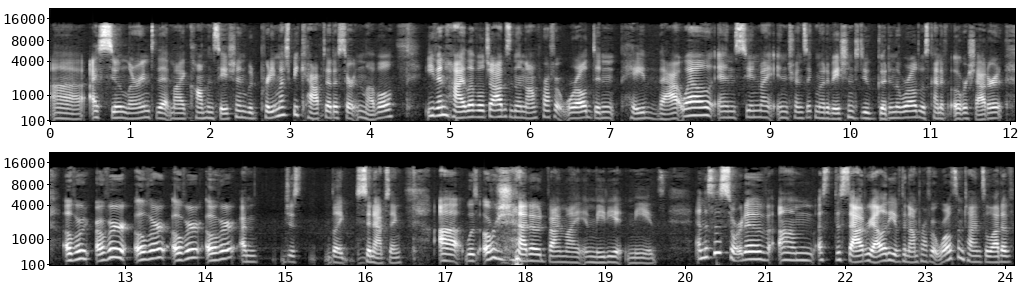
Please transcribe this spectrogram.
uh, I soon learned that my compensation would pretty much be capped at a certain level. Even high level jobs in the nonprofit world didn't pay that well, and soon my intrinsic motivation to do good in the world was kind of overshadowed. Over, over, over, over, over. I'm just like synapsing. Uh, was overshadowed by my immediate needs. And this is sort of um, a, the sad reality of the nonprofit world sometimes. A lot of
